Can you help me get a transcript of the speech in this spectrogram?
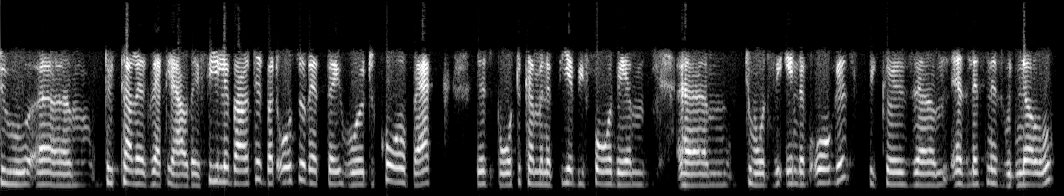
to um, to tell her exactly how they feel about it, but also that they would call back this board to come and appear before them um, towards the end of August, because um, as listeners would know,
